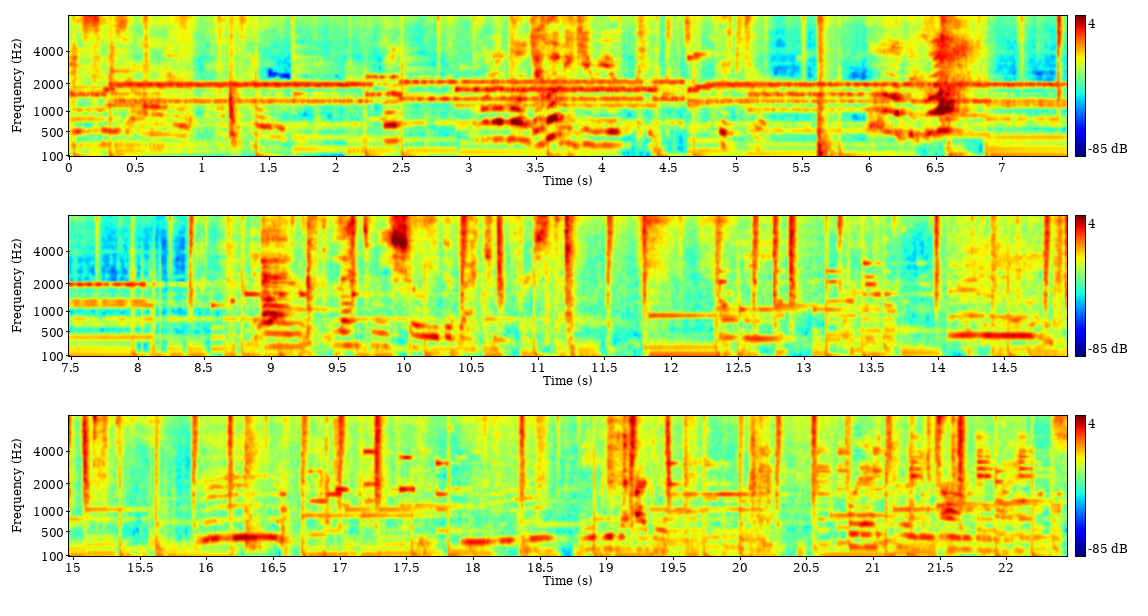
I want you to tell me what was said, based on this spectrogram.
This is our uh, hotel room. What, what about Let cook? me give you a quick, quick tour. Oh, cook. And let me show you the bathroom first. Maybe the other way. We're turning on the lights.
